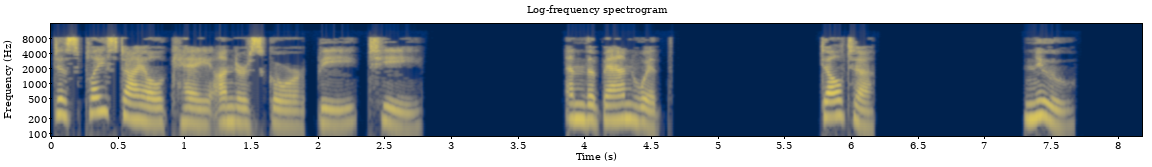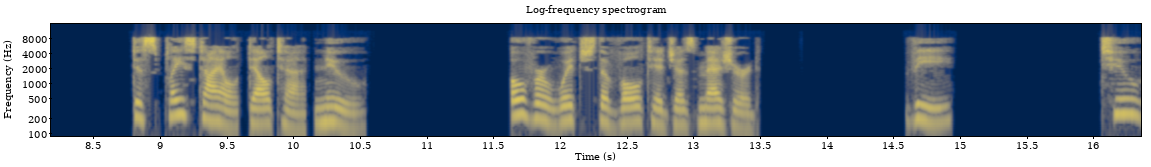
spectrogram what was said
display style K underscore B T and the bandwidth delta nu display style delta nu over which the voltage is measured. V 2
